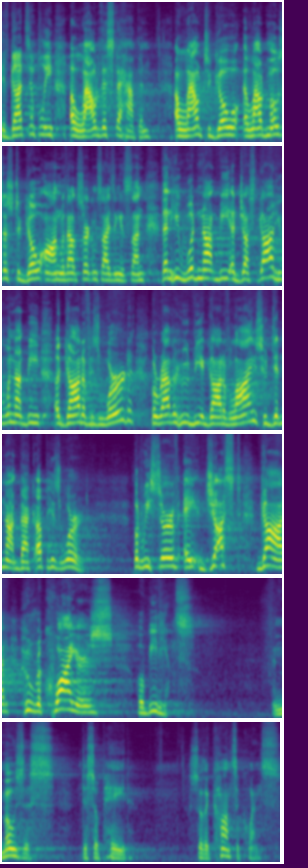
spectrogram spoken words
If God simply allowed this to happen, allowed to go allowed Moses to go on without circumcising his son, then he would not be a just God. He would not be a God of his word, but rather he would be a God of lies who did not back up his word. But we serve a just God who requires obedience. And Moses disobeyed. So the consequence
